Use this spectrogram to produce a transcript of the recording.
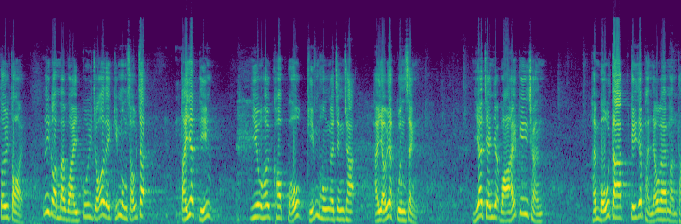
對待？呢、個係咪違背咗你檢控守則？第一點。要去確保檢控嘅政策係有一貫性。而家鄭若華喺機場係冇答記者朋友嘅問題，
